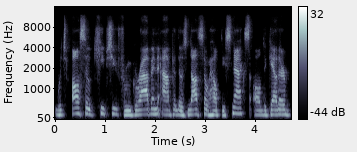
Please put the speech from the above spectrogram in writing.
which also keeps you from grabbing after those not so healthy snacks altogether.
